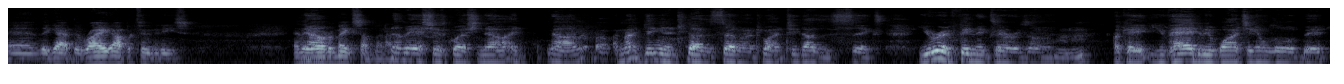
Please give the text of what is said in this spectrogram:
and they got the right opportunities, and they were able to make something out Let of me it. ask you this question now. I, no, I'm- I'm not getting into 2007. I'm talking 2006. You were in Phoenix, Arizona. Okay, you've had to be watching a little bit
